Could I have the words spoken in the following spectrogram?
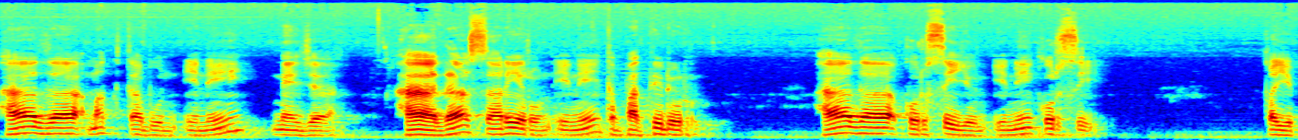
hadza maktabun ini meja hadza sarirun ini tempat tidur hadza kursiyun ini kursi Taib.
